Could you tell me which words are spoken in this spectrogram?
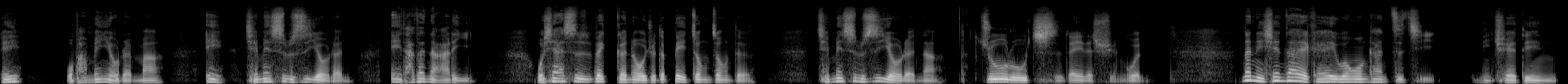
诶，我旁边有人吗？诶，前面是不是有人？诶，他在哪里？我现在是不是被跟了？我觉得被重重的，前面是不是有人呐？”诸如此类的询问。那你现在也可以问问看自己。你确定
